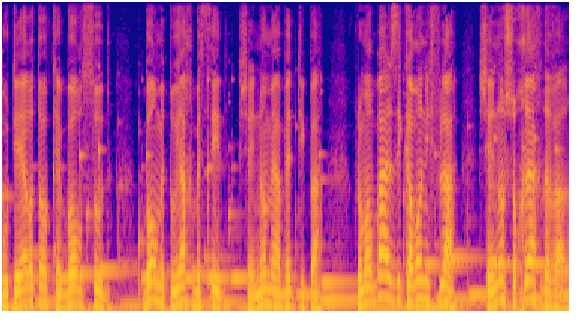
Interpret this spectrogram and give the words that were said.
הוא תיאר אותו כבור סוד, בור מטויח בסיד, שאינו מאבד טיפה. כלומר בעל זיכרון נפלא, שאינו שוכח דבר.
